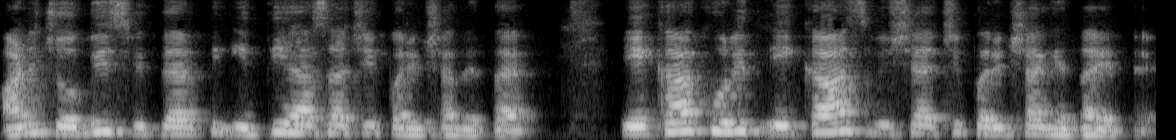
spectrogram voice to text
आणि चोवीस विद्यार्थी इतिहासाची परीक्षा देत आहेत. एका खोलीत एकाच विषयाची परीक्षा घेता येते.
